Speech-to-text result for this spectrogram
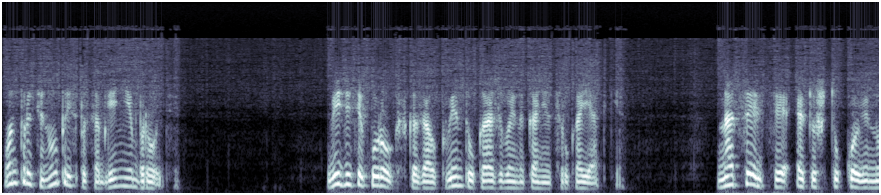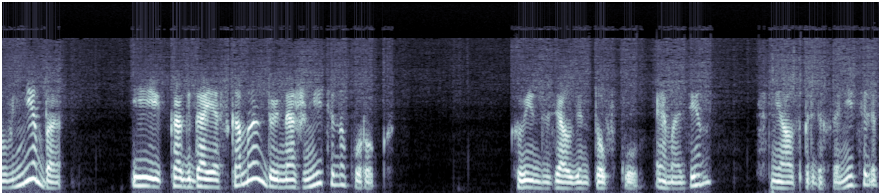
Он протянул приспособление Броди. «Видите курок», — сказал Квинт, указывая на конец рукоятки. «Нацельте эту штуковину в небо, и, когда я скомандую, нажмите на курок». Квинт взял винтовку М1, снял с предохранителя,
